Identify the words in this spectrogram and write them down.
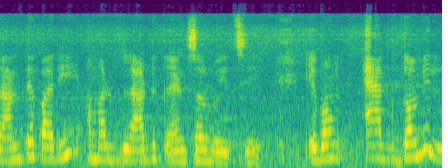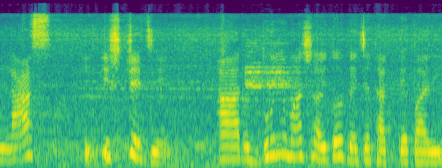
জানতে পারি আমার ব্লাড ক্যান্সার হয়েছে এবং একদমই লাস্ট স্টেজে আর দুই মাস হয়তো বেঁচে থাকতে পারি।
